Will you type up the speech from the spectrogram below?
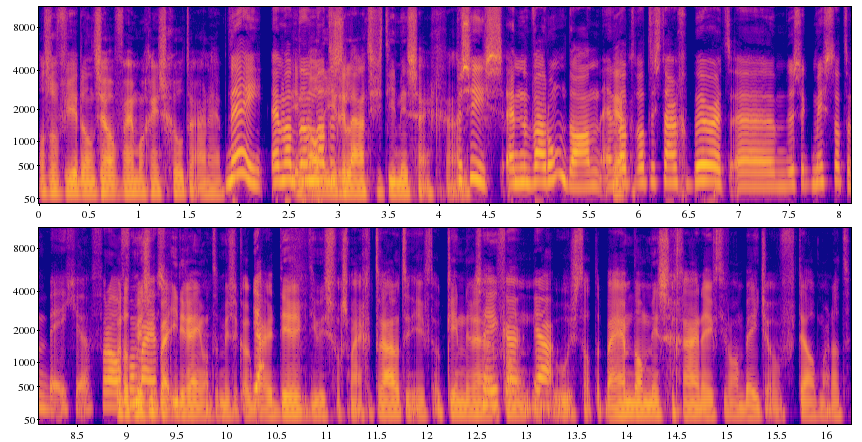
Alsof je dan zelf helemaal geen schuld eraan hebt. nee. En wat, in dan, al wat die is, relaties die mis zijn gegaan. precies. En waarom dan? En Ja. wat, wat is daar gebeurd? Ehm, dus ik mis dat een beetje. Vooral Maar dat voor mis mij ik bij iedereen. Want dat mis ik ook Ja. bij Dirk. Die is volgens mij getrouwd. En die heeft ook kinderen. Zeker, Van, ja. Hoe is dat bij hem dan misgegaan? Daar heeft hij wel een beetje over verteld. Maar dat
